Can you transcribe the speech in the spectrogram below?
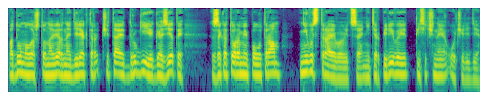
подумала, что, наверное, директор читает другие газеты, за которыми по утрам не выстраиваются нетерпеливые тысячные очереди.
